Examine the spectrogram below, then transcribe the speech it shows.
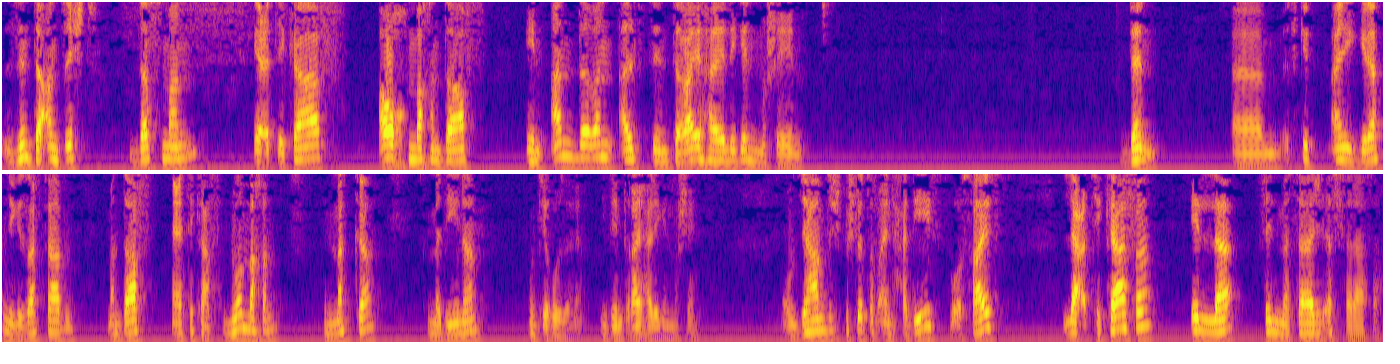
sind der Ansicht, dass man I'tikaf auch machen darf in anderen als den drei heiligen Moscheen. Denn ähm, es gibt einige Gelehrten, die gesagt haben, man darf I'tikaf nur machen in Mekka, Medina und Jerusalem, in den drei heiligen Moscheen. Und sie haben sich gestützt auf einen Hadith, wo es heißt, La illa fil masajid al-thalatha.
